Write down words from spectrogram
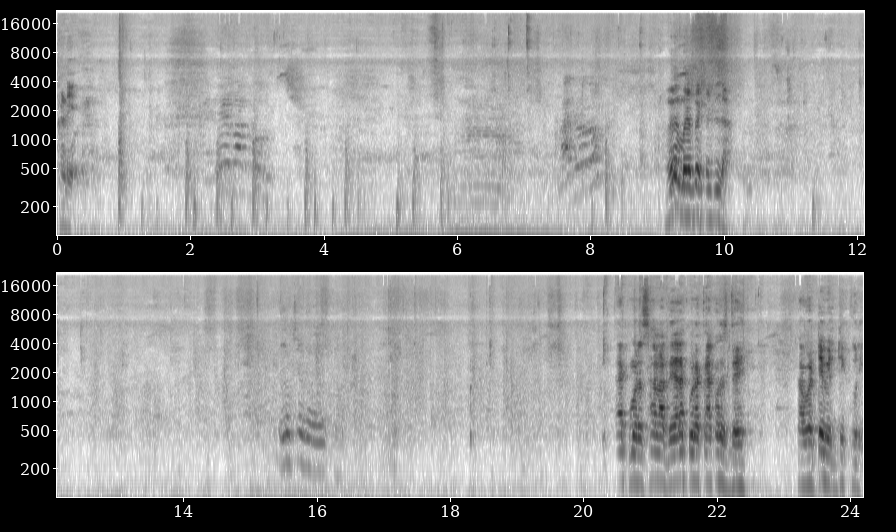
খালি হ্যাঁ এক মরে সালা দেয় আর এক মরে কাগজ দেয় তারপর টেবিল ঠিক করি।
